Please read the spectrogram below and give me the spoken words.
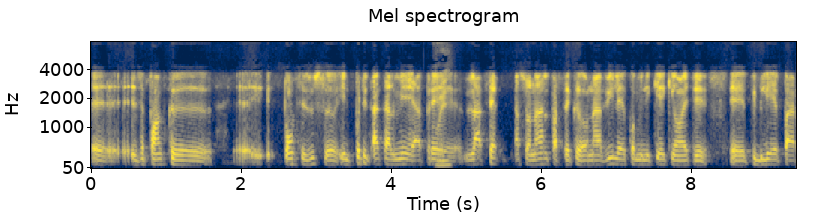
Je pense que bon, c'est juste une petite accalmie après Oui. la fête nationale parce qu'on a vu les communiqués qui ont été publiés par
